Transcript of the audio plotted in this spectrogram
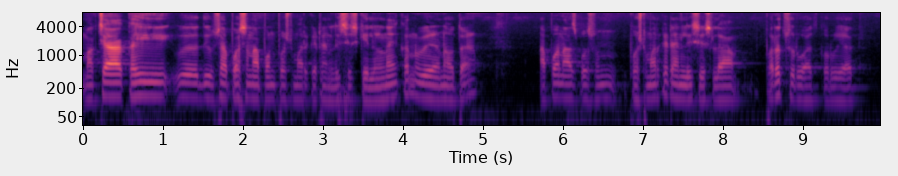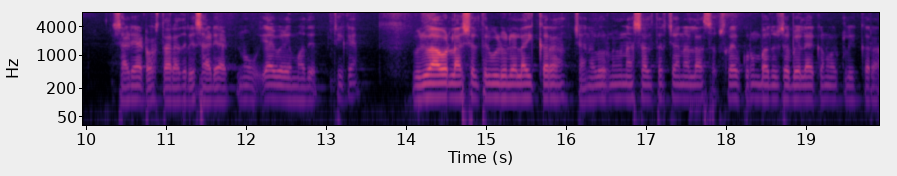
मागच्या काही दिवसापासून आपण पोस्ट मार्केट ॲनालिसिस केलेलं नाही कारण वेळ नव्हता. आपण आजपासून पोस्ट मार्केट ॲनालिसिसला परत सुरुवात करूयात. साडेआठ वाजता रात्री साडेआठ नऊ या वेळेमध्ये ठीक आहे? व्हिडिओ आवडला असेल तर व्हिडिओला लाईक करा. चॅनलवर नवीन असाल तर चॅनलला सबस्क्राईब करून बाजूच्या बेल आयकॉनवर क्लिक करा.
